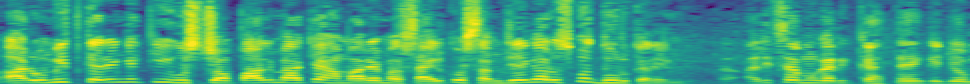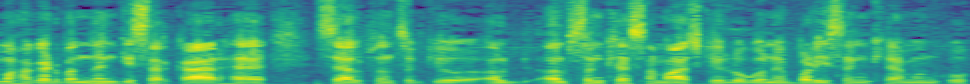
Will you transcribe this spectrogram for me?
और उम्मीद करेंगे कि उस चौपाल में आके हमारे मसाइल को समझेंगे और उसको दूर करेंगे। अली साहब मगर कहते हैं कि जो महागठबंधन की सरकार है इसे अल्पसंख्यक अल्पसंख्यक समाज के लोगों ने बड़ी संख्या में उनको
